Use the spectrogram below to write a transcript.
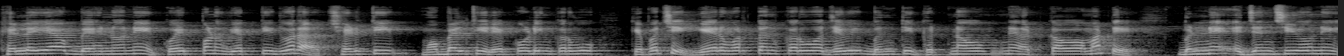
ખેલૈયા બહેનોને કોઈ પણ વ્યક્તિ દ્વારા છેડતી મોબાઈલથી રેકોર્ડિંગ કરવું કે પછી ગેરવર્તન કરવો જેવી બનતી ઘટનાઓને અટકાવવા માટે બંને એજન્સીઓની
